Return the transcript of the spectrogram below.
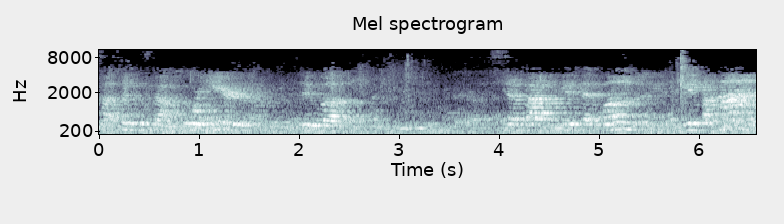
so it took us about four years to, uh, you know, finally get that loan and get behind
